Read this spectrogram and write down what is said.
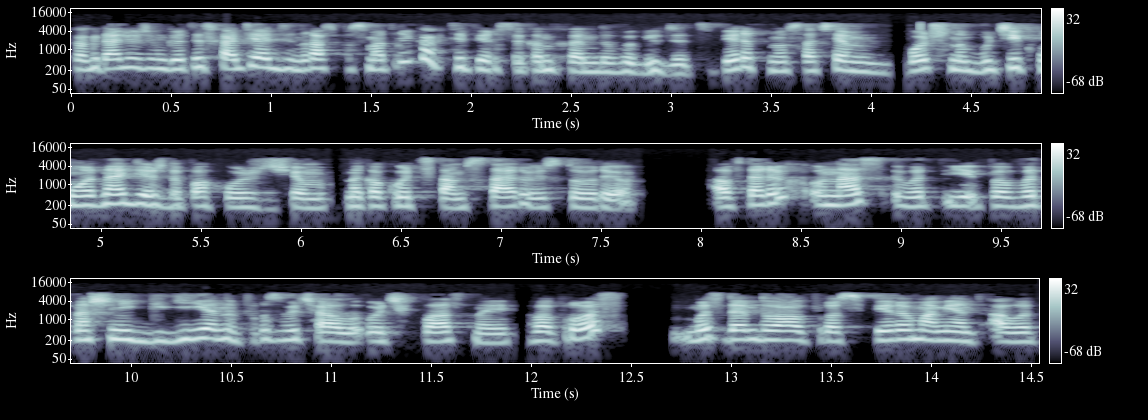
когда людям говорят, ты сходи один раз, посмотри, как теперь секонд-хенды выглядят. Теперь это ну, совсем больше на бутик модной одежды похоже, чем на какую-то там старую историю. А во-вторых, у нас вот в отношении гигиены прозвучал очень классный вопрос мы задаем два вопроса. Первый момент, а вот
